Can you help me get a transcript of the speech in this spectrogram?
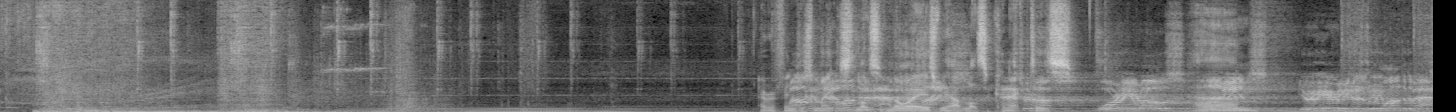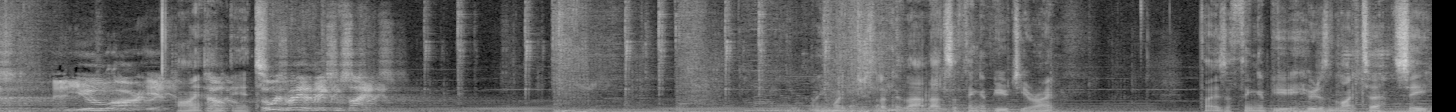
Everything just makes lots of noise. We have lots of connectors. War heroes, Um, you're here because we want the best. And you are it. I so, am it. Who is ready to make some science? I mean, why don't you just look at that? That's a thing of beauty, right? That is a thing of beauty. Who doesn't like to see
